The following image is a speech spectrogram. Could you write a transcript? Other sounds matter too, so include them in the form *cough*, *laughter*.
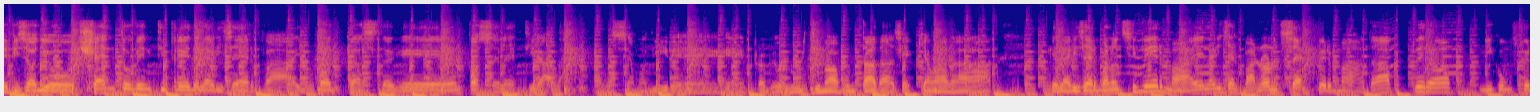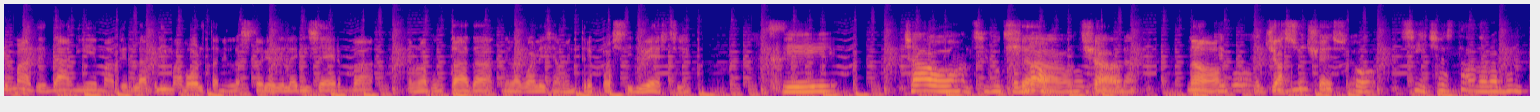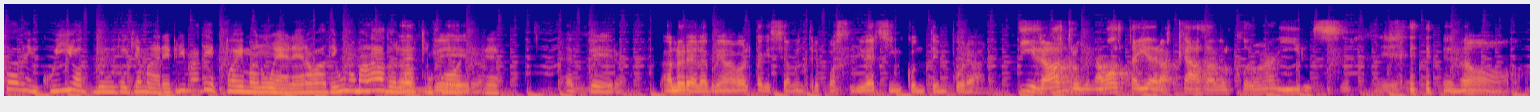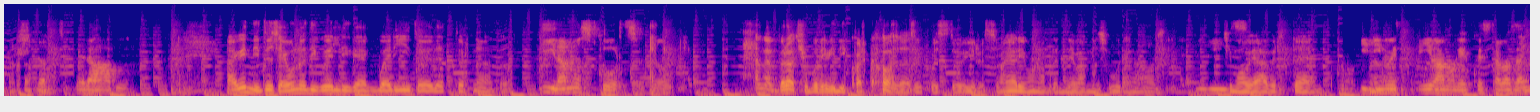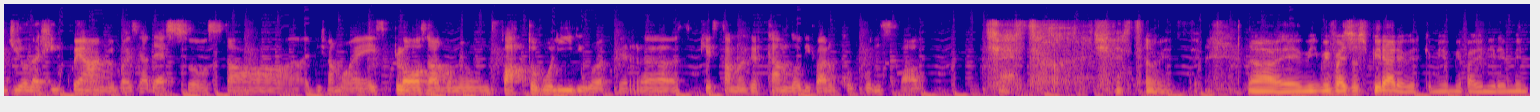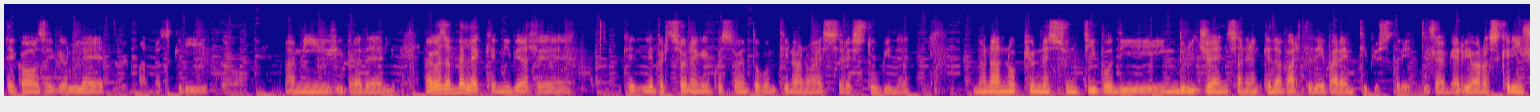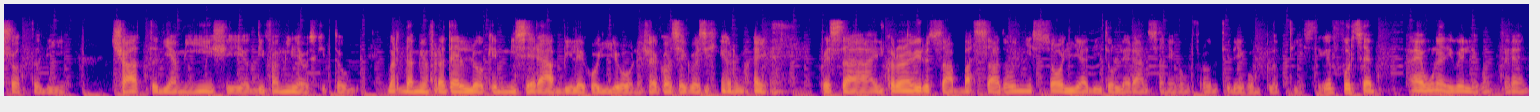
l'episodio 123 della riserva, il podcast che un po' se l'è tirata. Possiamo dire che proprio l'ultima puntata si è chiamata che la riserva non si ferma e la riserva non si è fermata, però mi confermate Dani Ema per la prima volta nella storia della riserva è una puntata nella quale siamo in tre posti diversi? E... Ciao, anzitutto. Ciao, no, ciao. no, No, Devo- è già successo. Sì, c'è stata una puntata in cui io ho dovuto chiamare prima te e poi Emanuele. Eravate uno malato e l'altro fuori. vero. È vero. Allora è la prima volta che siamo in tre posti diversi in contemporanea. Sì, tra l'altro quella volta io ero a casa col coronavirus e *laughs* no. superarlo. Ah, quindi tu sei uno di quelli che è guarito ed è tornato? Sì, l'anno scorso. cioè, Vabbè, però ci potevi dire qualcosa su questo virus. Magari uno prendeva misure, no? Si, si muoveva per tempo. Molti di noi sapevano che questa cosa in giro da 5 anni, poi se adesso sta, diciamo, è esplosa come un fatto politico per, che stanno cercando di fare un colpo di Stato. Certo, *laughs* certamente. No, eh, mi, mi fai sospirare perché mi, mi fai venire in mente cose che ho letto, che mi hanno scritto, amici, fratelli. La cosa bella è che mi piace che le persone che in questo momento continuano a essere stupide non hanno più nessun tipo di indulgenza neanche da parte dei parenti più stretti. Cioè mi arrivano screenshot di chat di amici o di famiglia ho scritto guarda mio fratello che miserabile coglione, cioè cose così *laughs* ormai questa, il coronavirus ha abbassato ogni soglia di tolleranza nei confronti dei complottisti, che forse è, una di quelle conferen-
